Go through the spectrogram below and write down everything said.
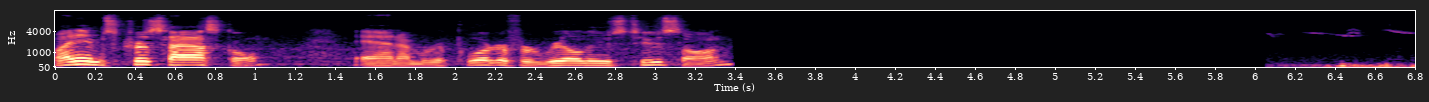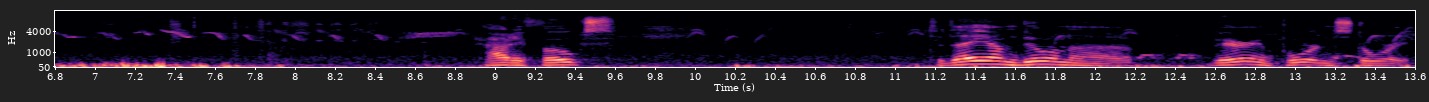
My name is Chris Haskell, and I'm a reporter for Real News Tucson. Howdy, folks. Today I'm doing a very important story.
